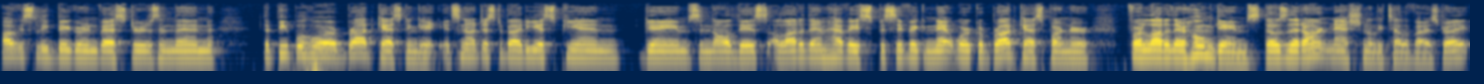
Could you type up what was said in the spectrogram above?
obviously bigger investors and then the people who are broadcasting it. It's not just about espn games and all this. A lot of them have a specific network or broadcast partner for a lot of their home games those that aren't nationally televised right?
